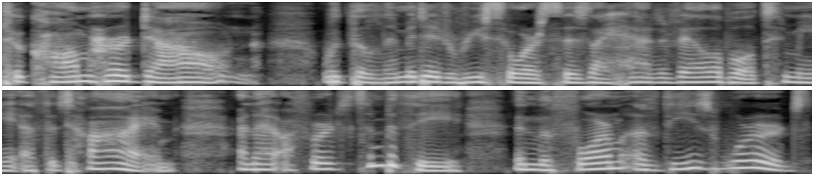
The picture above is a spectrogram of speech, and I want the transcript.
to calm her down with the limited resources I had available to me at the time, and I offered sympathy in the form of these words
